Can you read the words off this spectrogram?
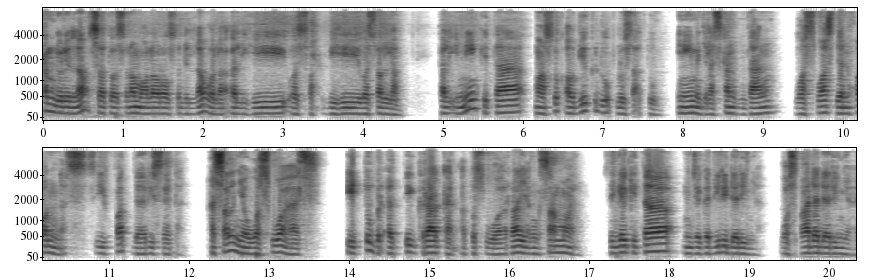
Alhamdulillah, salatu wassalamu ala rasulillah wa ala alihi wa sahbihi wasallam. Kali ini kita masuk audio ke-21. Ini menjelaskan tentang waswas dan khonnas, sifat dari setan. Asalnya waswas itu berarti gerakan atau suara yang samar, sehingga kita menjaga diri darinya, waspada darinya.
